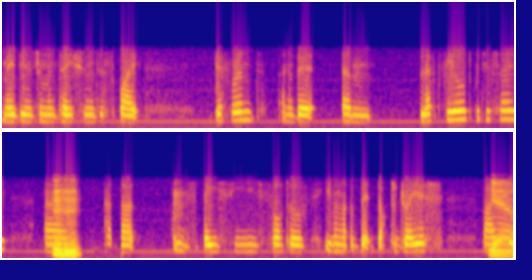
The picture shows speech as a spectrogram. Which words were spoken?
made the instrumentation just quite different and a bit um, left field, would you say? Um, Mhm. Had that spacey sort of, even like a bit Dr. Dre-ish vibe yeah, to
